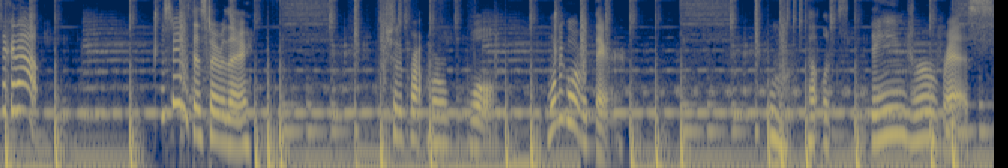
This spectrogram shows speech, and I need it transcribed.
Check it out. There's an amethyst over there. Should have brought more wool. I want to go over there. Ooh, that looks dangerous.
